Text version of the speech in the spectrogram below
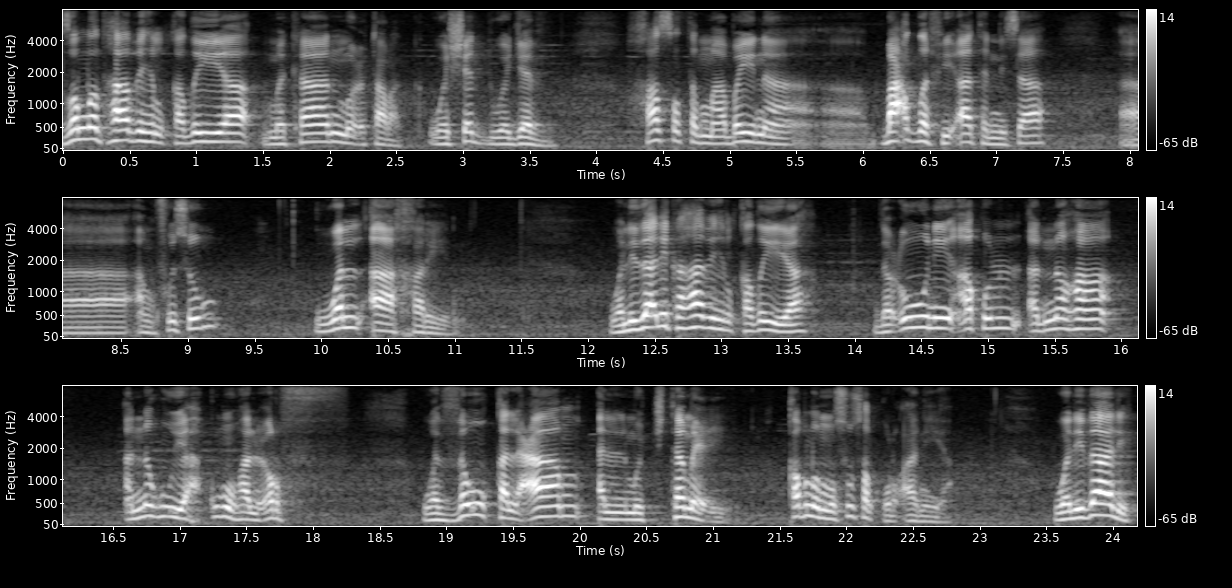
ظلت هذه القضية مكان معترك وشد وجذب خاصة ما بين آه، بعض فئات النساء أنفسهم والآخرين. ولذلك هذه القضية دعوني أقول أنها أنه يحكمها العرف والذوق العام المجتمعي قبل النصوص القرآنية. ولذلك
